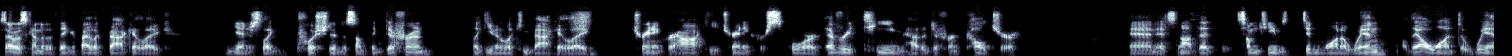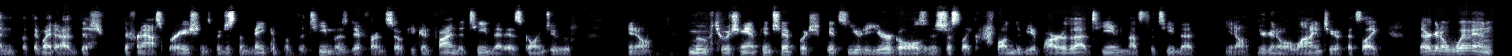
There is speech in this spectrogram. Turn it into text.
So that was kind of the thing. If I look back at like again, just like pushed into something different, like even looking back at like training for hockey, training for sport, every team had a different culture And it's not that some teams didn't want to win. Well, they all wanted to win, but they might have dis- different aspirations, but just the makeup of the team was different. So if you can find the team that is going to, you know, move to a championship, which gets you to your goals, and it's just like fun to be a part of that team, that's the team that, you know, you're going to align to. If it's like, they're going to win,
